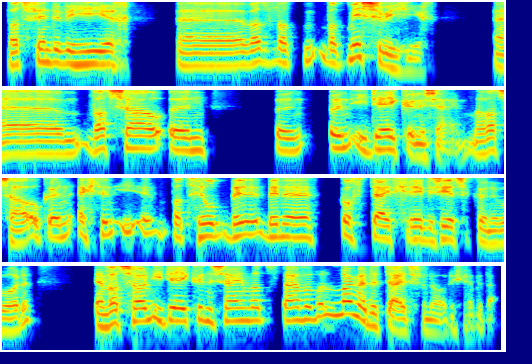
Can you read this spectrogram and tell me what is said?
Wat vinden we hier, uh, wat, wat, wat missen we hier? Uh, wat zou een, een, een idee kunnen zijn? Maar wat zou ook een, echt een, wat heel binnen, binnen korte tijd gerealiseerd zou kunnen worden? En wat zou een idee kunnen zijn wat, waar we langer de tijd voor nodig hebben?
